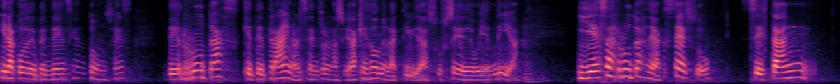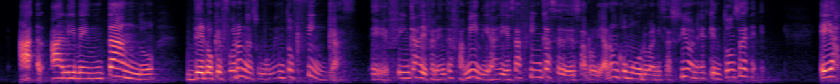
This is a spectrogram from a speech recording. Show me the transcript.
y la codependencia entonces de rutas que te traen al centro de la ciudad, que es donde la actividad sucede hoy en día. Y esas rutas de acceso se están alimentando de lo que fueron en su momento fincas, eh, fincas de diferentes familias, y esas fincas se desarrollaron como urbanizaciones, que entonces ellas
